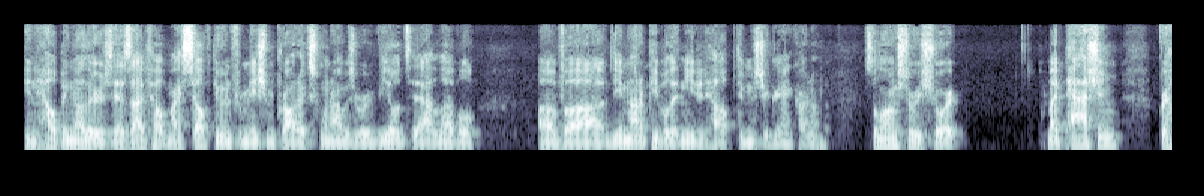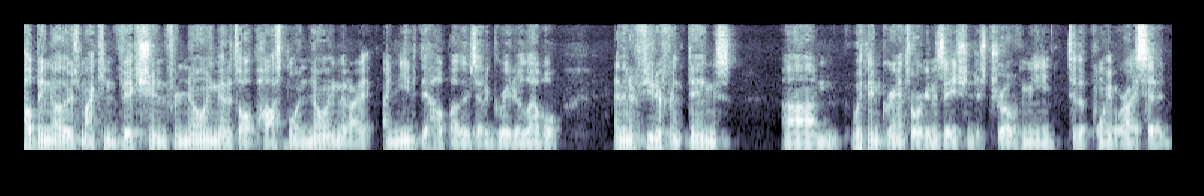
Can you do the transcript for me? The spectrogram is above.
in helping others as I've helped myself do information products when I was revealed to that level of uh, the amount of people that needed help through Mr. Grant Cardone. So long story short, my passion for helping others, my conviction for knowing that it's all possible and knowing that I, I needed to help others at a greater level. And then a few different things um, within Grant's organization just drove me to the point where I said,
